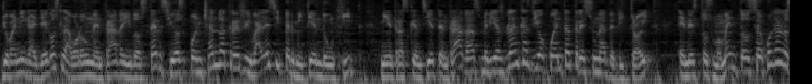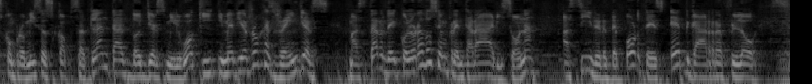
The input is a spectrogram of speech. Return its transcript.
Giovanni Gallegos laboró una entrada y dos tercios, ponchando a tres rivales y permitiendo un hit, mientras que en siete entradas, Medias Blancas dio cuenta 3-1 de Detroit. En estos momentos se juegan los compromisos Cubs Atlanta, Dodgers Milwaukee y Medias Rojas Rangers. Más tarde, Colorado se enfrentará a Arizona. Asir Deportes, Edgar Flores.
